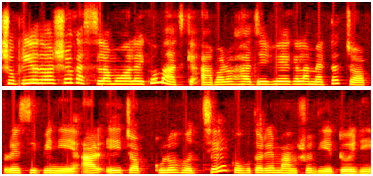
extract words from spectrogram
সুপ্রিয় দর্শক, আসসালামু আলাইকুম। আজকে আবারও হাজির হয়ে গেলাম একটা চপ রেসিপি নিয়ে। আর এই চপগুলো হচ্ছে কবুতরের মাংস দিয়ে তৈরি।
